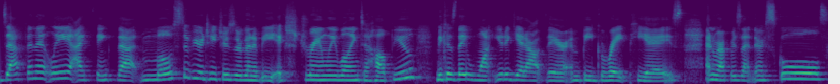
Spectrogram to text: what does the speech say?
definitely I think that most of your teachers are going to be extremely willing to help you because they want you to get out there and be great PAs and represent their schools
